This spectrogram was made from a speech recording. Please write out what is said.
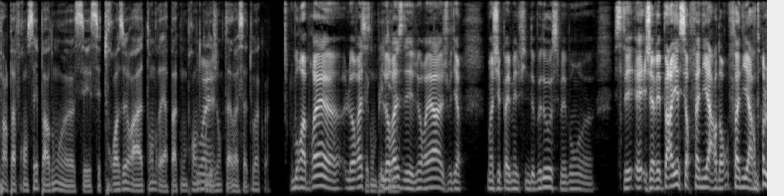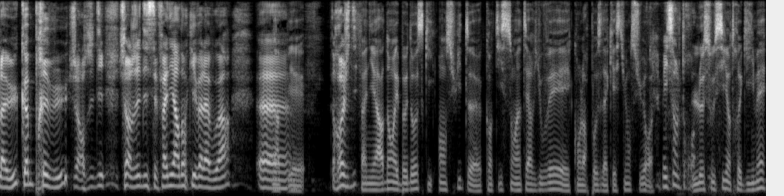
parle pas français, pardon, c'est c'est trois heures à attendre et à pas comprendre Ouais. quand les gens t'adressent à toi, quoi. Bon après euh, le reste le reste des lauréats, je veux dire, moi j'ai pas aimé le film de Bedos, mais bon, euh, c'était eh, j'avais parié sur Fanny Ardant, Fanny Ardant l'a eu comme prévu. Genre j'ai dit, genre j'ai dit c'est Fanny Ardant qui va l'avoir. Euh, Non, Roche dit, Fanny Ardant et Bedos qui ensuite, euh, quand ils sont interviewés et qu'on leur pose la question sur mais ils ont le droit. le souci entre guillemets,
